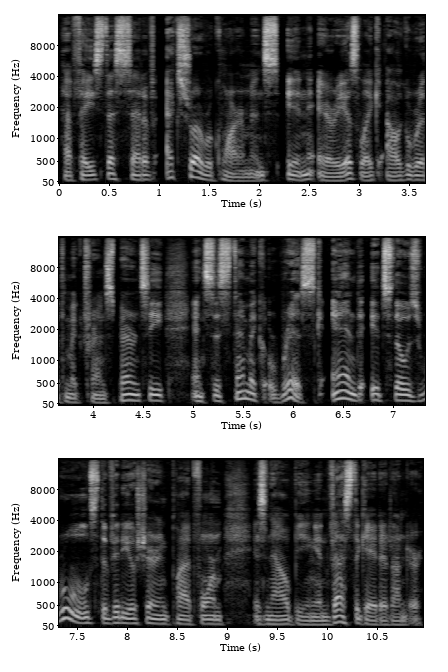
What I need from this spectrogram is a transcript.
have faced a set of extra requirements in areas like algorithmic transparency and systemic risk, and it's those rules the video sharing platform is now being investigated under.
